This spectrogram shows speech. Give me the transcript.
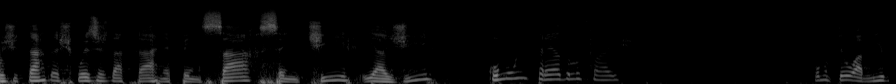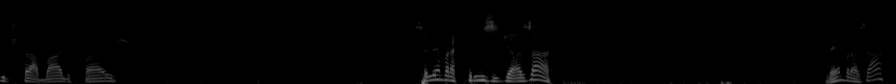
Cogitar das coisas da carne é pensar, sentir e agir como um incrédulo faz como teu amigo de trabalho faz. Você lembra a crise de Azaf? Lembra Azaf?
